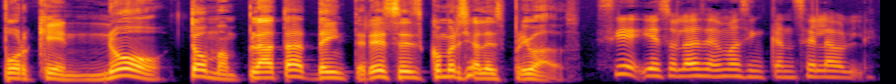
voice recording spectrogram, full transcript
porque no toman plata de intereses comerciales privados. Sí, y eso lo hace más incancelable.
